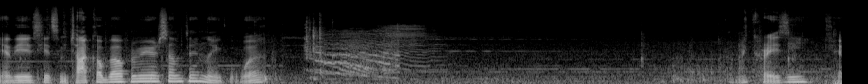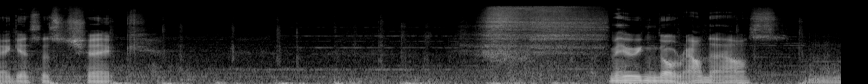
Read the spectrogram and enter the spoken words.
Maybe he's get some Taco Bell for me or something? Like, what? Am I crazy? Okay, I guess let's check. Maybe we can go around the house. Hmm.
